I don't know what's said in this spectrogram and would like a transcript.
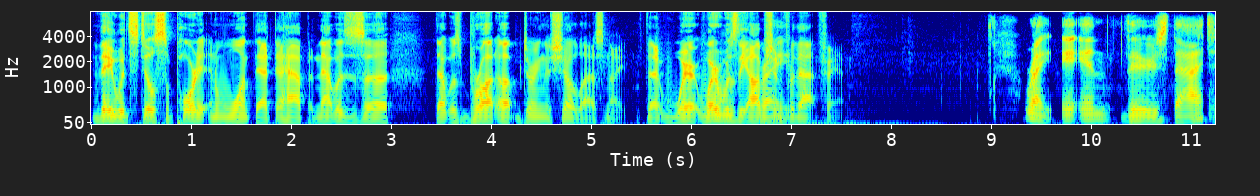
They would still support it and want that to happen. That was uh, that was brought up during the show last night. That where where was the option Right. for that fan? Right, and there's that,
